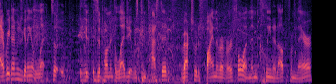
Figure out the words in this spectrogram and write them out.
every time he was getting it le- to his, his opponent to ledge, it was contested. Rex would find the reversal and then clean it up from there.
